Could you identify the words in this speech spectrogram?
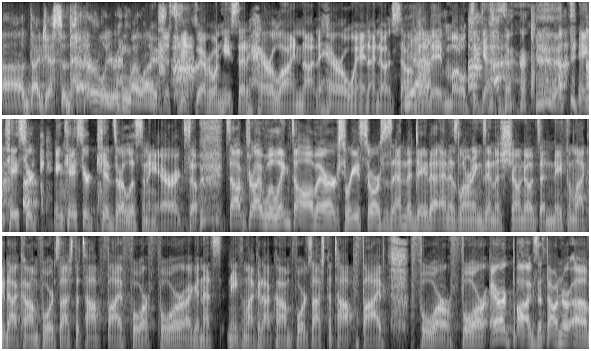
uh, digested that earlier in my life. Just to be clear, everyone, he said hairline, not heroin. I know it sounded yeah. it muddled together. in case your in case your kids are listening, Eric. So Top Tribe will link to all of Eric's resources and the data and his learnings in the show notes at nathanlatka.com forward slash the top five four four. Again, that's nathanlatka.com forward slash the top five four four. Eric Boggs, the founder of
